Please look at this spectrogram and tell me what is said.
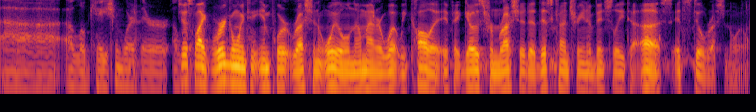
uh, a location where they're a Just little- like we're going to import Russian oil, no matter what we call it. If it goes from Russia to this country and eventually to us, it's still Russian oil.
